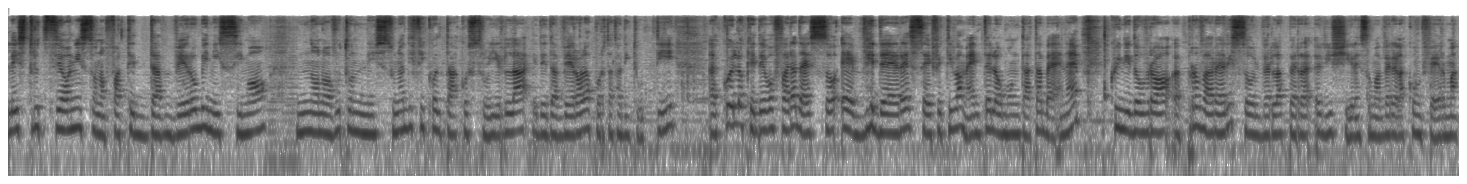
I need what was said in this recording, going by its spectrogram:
Le istruzioni sono fatte davvero benissimo, non ho avuto nessuna difficoltà a costruirla ed è davvero alla portata di tutti. Eh, quello che devo fare adesso è vedere se effettivamente l'ho montata bene, quindi dovrò eh, provare a risolverla per riuscire insomma avere la conferma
